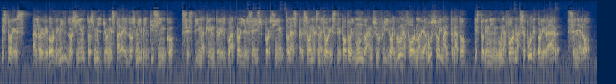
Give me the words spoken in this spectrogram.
esto es, alrededor de 1.200 millones para el 2025, se estima que entre el 4 y el 6% las personas mayores de todo el mundo han sufrido alguna forma de abuso y maltrato, esto de ninguna forma se puede tolerar, señaló.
